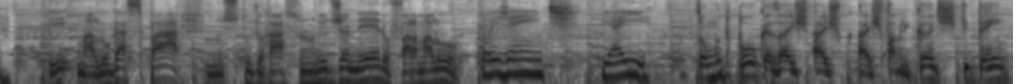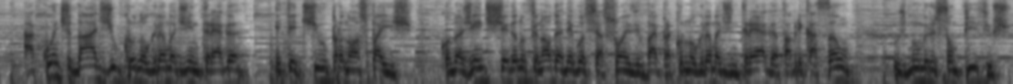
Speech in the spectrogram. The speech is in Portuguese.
E Malu Gaspar, no Estúdio Rastro, no Rio de Janeiro. Fala, Malu. Oi, gente. E aí? São muito poucas as, as, as fabricantes que têm a quantidade e o cronograma de entrega efetivo para o nosso país. Quando a gente chega no final das negociações e vai para cronograma de entrega, fabricação, os números são pífios.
